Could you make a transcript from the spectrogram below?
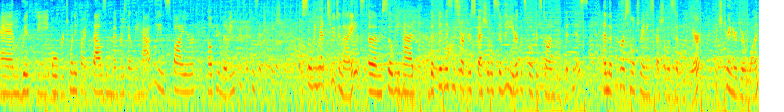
and with the over 25,000 members that we have, we inspire healthy living through fitness education. So we had two tonight. Um, so we had the Fitness Instructor Specialist of the Year that's focused on group fitness, and the Personal Training Specialist of the Year, which trainers are one,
